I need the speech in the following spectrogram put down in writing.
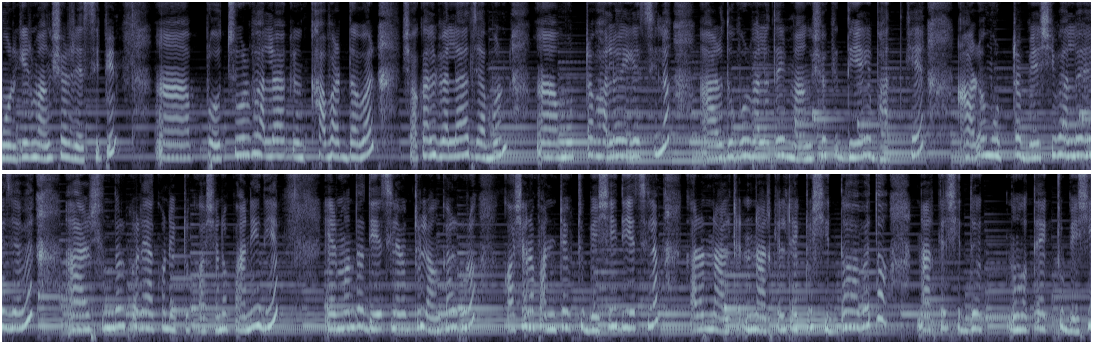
মুরগির মাংসের রেসিপি প্রচুর ভালো খাবার দাবার সকালবেলা যেমন মুডটা ভালো হয়ে গেছিল আর দুপুরবেলাতেই মাংস দিয়ে ভাত খেয়ে আরও মুডটা বেশি ভালো হয়ে যাবে। আর সুন্দর করে এখন একটু কষানো পানি দিয়ে, এর মধ্যে দিয়েছিলাম একটু লঙ্কার গুঁড়ো। কষানো পানিটা একটু বেশিই দিয়েছিলাম কারণ নারকেল নারকেলটা একটু সিদ্ধ হবে তো, নারকেল সিদ্ধ হতে একটু বেশি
